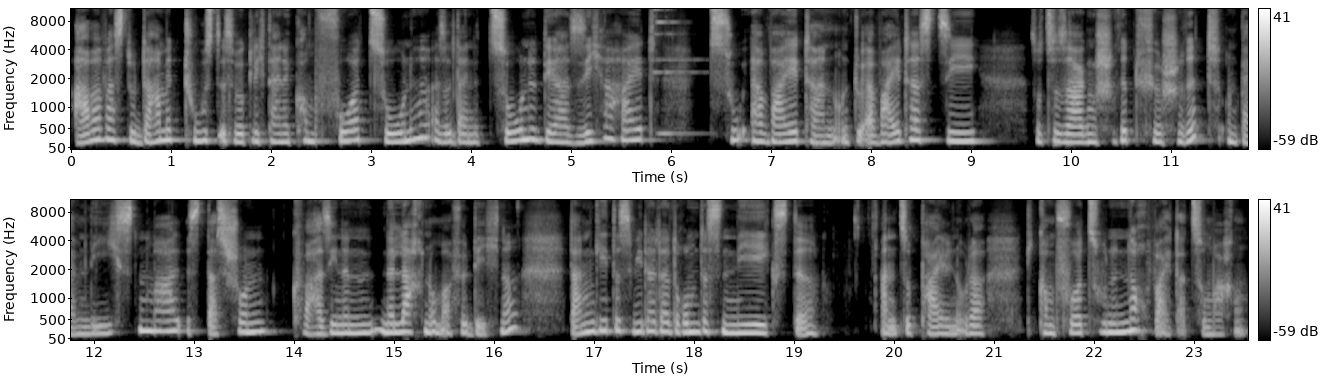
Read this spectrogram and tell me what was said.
Aber was du damit tust, ist wirklich deine Komfortzone, also deine Zone der Sicherheit zu erweitern. Und du erweiterst sie sozusagen Schritt für Schritt. Und beim nächsten Mal ist das schon quasi eine, Lachnummer für dich. Ne? Dann geht es wieder darum, das nächste anzupeilen oder die Komfortzone noch weiter zu machen.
